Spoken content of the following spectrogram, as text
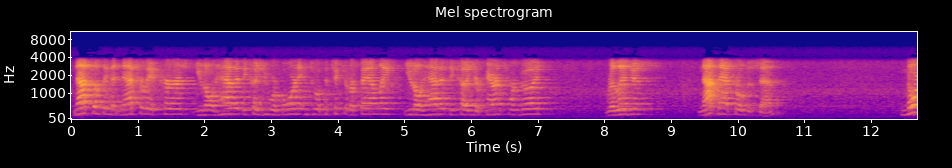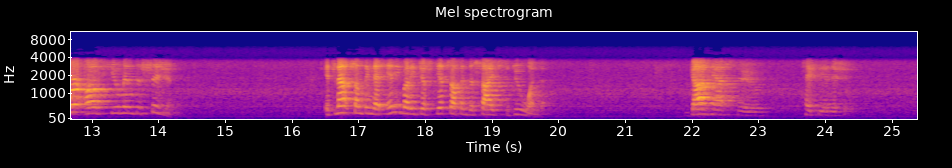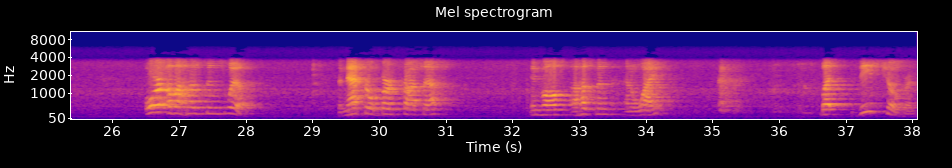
Not something that naturally occurs. You don't have it because you were born into a particular family. You don't have it because your parents were good, religious, not natural descent, nor of human decision. It's not something that anybody just gets up and decides to do one day. God has to take the initiative. Or of a husband's will. The natural birth process involves a husband and a wife. But these children,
